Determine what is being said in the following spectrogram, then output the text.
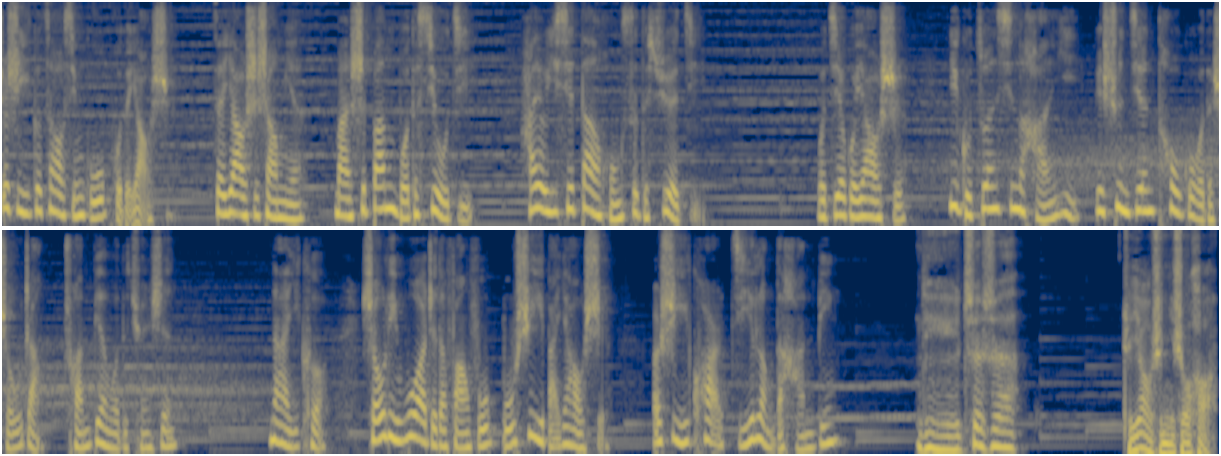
这是一个造型古朴的钥匙，在钥匙上面满是斑驳的锈迹，还有一些淡红色的血迹。我接过钥匙，一股钻心的寒意便瞬间透过我的手掌传遍我的全身。那一刻，手里握着的仿佛不是一把钥匙，而是一块极冷的寒冰。你这是？这钥匙你收好。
